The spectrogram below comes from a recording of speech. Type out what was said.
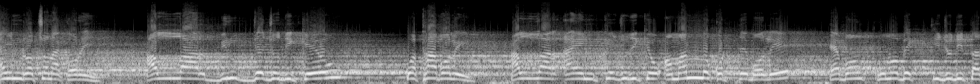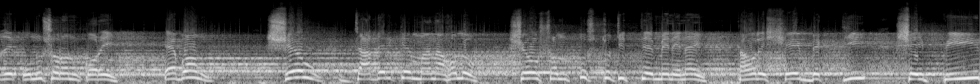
আইন রচনা করে, আল্লাহর বিরুদ্ধে যদি কেউ কথা বলে, আল্লাহর আইনকে যদি কেউ অমান্য করতে বলে এবং কোনো ব্যক্তি যদি তাদের অনুসরণ করে এবং সেও যাদেরকে মানা হলো, সেও সন্তুষ্ট চিত্তে মেনে নেয়, তাহলে সেই ব্যক্তি, সেই পীর,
